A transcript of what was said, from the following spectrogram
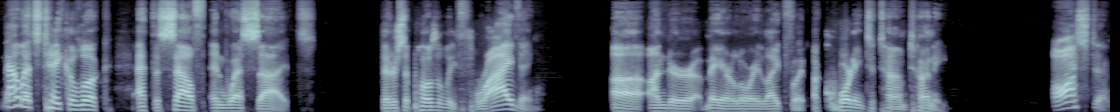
Now let's take a look at the south and west sides that are supposedly thriving uh, under Mayor Lori Lightfoot, according to Tom Tunney. Austin,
